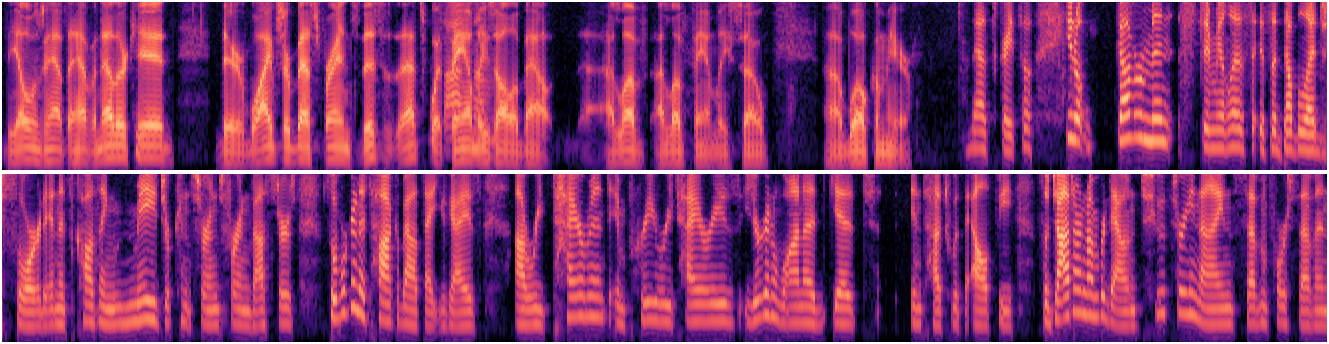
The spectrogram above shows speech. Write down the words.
the other one's gonna have to have another kid. Their wives are best friends. This is that's what That's family's awesome. all about. I love I love family. So uh, welcome here. That's great. So, you know, government stimulus is a double edged sword and it's causing major concerns for investors. So, we're going to talk about that, you guys. Uh, retirement and pre retirees, you're going to want to get in touch with Alfie. So, jot our number down 239 747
